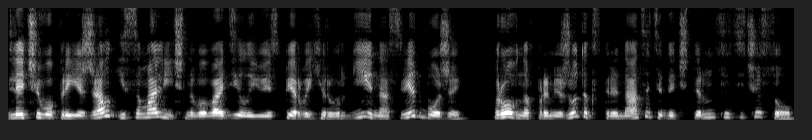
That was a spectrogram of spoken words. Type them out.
для чего приезжал и самолично выводил ее из первой хирургии на свет Божий ровно в промежуток с 13 до 14 часов,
